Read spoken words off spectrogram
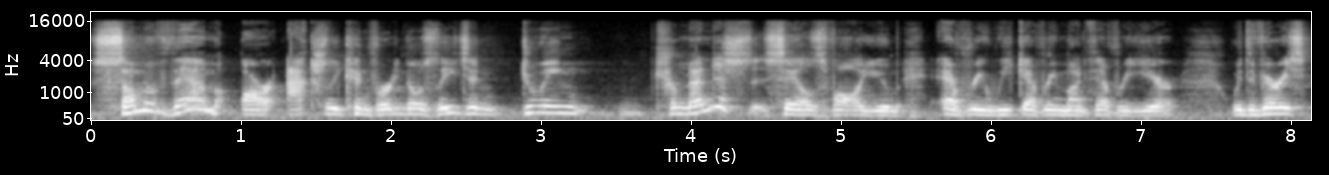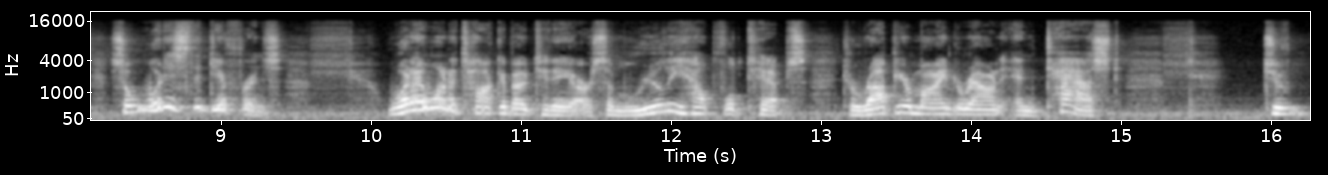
some of them are actually converting those leads and doing tremendous sales volume every week, every month, every year with the various. So, what is the difference? What I want to talk about today are some really helpful tips to wrap your mind around and test to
